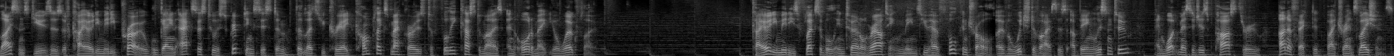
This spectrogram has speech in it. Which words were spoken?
Licensed users of Coyote MIDI Pro will gain access to a scripting system that lets you create complex macros to fully customize and automate your workflow. Coyote MIDI's flexible internal routing means you have full control over which devices are being listened to and what messages pass through unaffected by translations.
